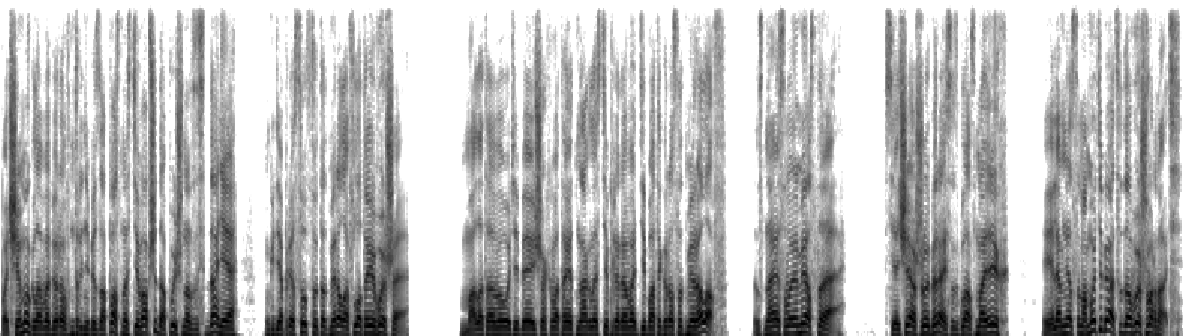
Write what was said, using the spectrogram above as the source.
Почему глава Бюро внутренней безопасности вообще допущен на заседание, где присутствуют адмиралы флота и выше? Мало того, у тебя еще хватает наглости прерывать дебаты гросс-адмиралов? Зная свое место! Сейчас же убирайся с глаз моих, или мне самому тебя отсюда вышвырнуть!»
